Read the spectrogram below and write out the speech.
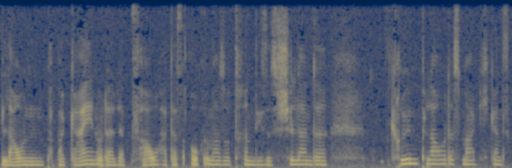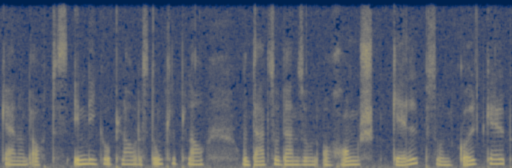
blauen Papageien oder der Pfau hat das auch immer so drin, dieses schillernde, Grünblau, das mag ich ganz gerne und auch das Indigo-Blau, das Dunkelblau und dazu dann so ein Orange-Gelb, so ein Goldgelb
